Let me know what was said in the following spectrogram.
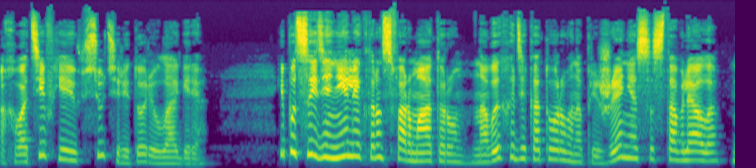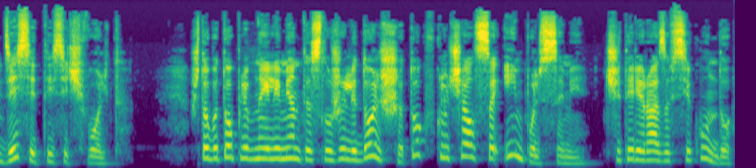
охватив ею всю территорию лагеря. И подсоединили к трансформатору, на выходе которого напряжение составляло 10 тысяч вольт. Чтобы топливные элементы служили дольше, ток включался импульсами, четыре раза в секунду,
